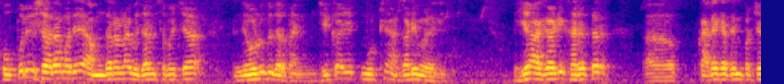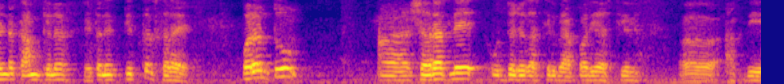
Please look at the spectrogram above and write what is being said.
खोपोली शहरामध्ये आमदारांना विधानसभेच्या निवडणुकीदरम्यान जी काही एक मोठी आघाडी मिळाली ही आघाडी खरं तर कार्यकर्त्यांनी प्रचंड काम केलं हे तर तितकंच खरं आहे. परंतु शहरातले उद्योजक असतील व्यापारी असतील अगदी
